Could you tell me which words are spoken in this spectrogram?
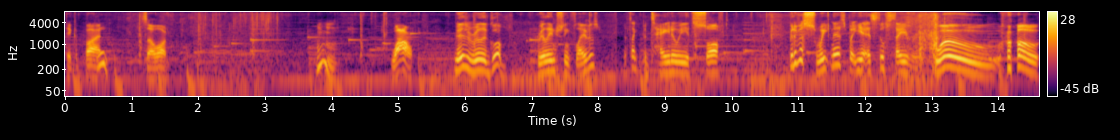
take a bite, so on. Hmm. Wow. These are really good. Really interesting flavors. It's like potatoey, it's soft. Bit of a sweetness, but yeah, it's still savory. Whoa! Whoa!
